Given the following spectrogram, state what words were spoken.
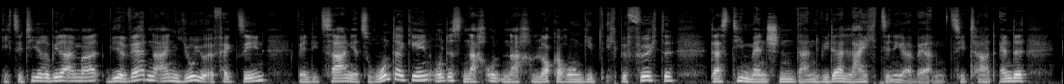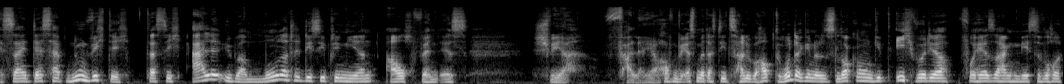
ich zitiere wieder einmal, wir werden einen Jojo-Effekt sehen, wenn die Zahlen jetzt runtergehen und es nach und nach Lockerungen gibt. Ich befürchte, dass die Menschen dann wieder leichtsinniger werden. Zitat Ende. Es sei deshalb nun wichtig, dass sich alle über Monate disziplinieren, auch wenn es schwer falle. Ja, hoffen wir erstmal, dass die Zahlen überhaupt runtergehen und es Lockerungen gibt. Ich würde ja vorhersagen, nächste Woche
